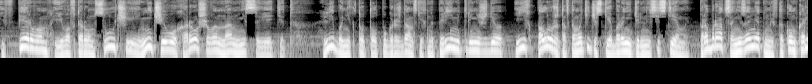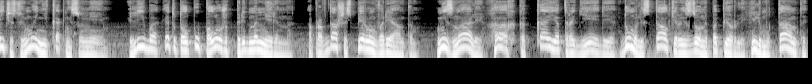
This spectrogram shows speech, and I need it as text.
И в первом, и во втором случае ничего хорошего нам не светит. Либо никто толпу гражданских на периметре не ждет, и их положат автоматические оборонительные системы. Пробраться незаметными в таком количестве мы никак не сумеем. Либо эту толпу положат преднамеренно, оправдавшись первым вариантом. Не знали. Ах, какая трагедия. Думали, сталкеры из зоны поперли или мутанты.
